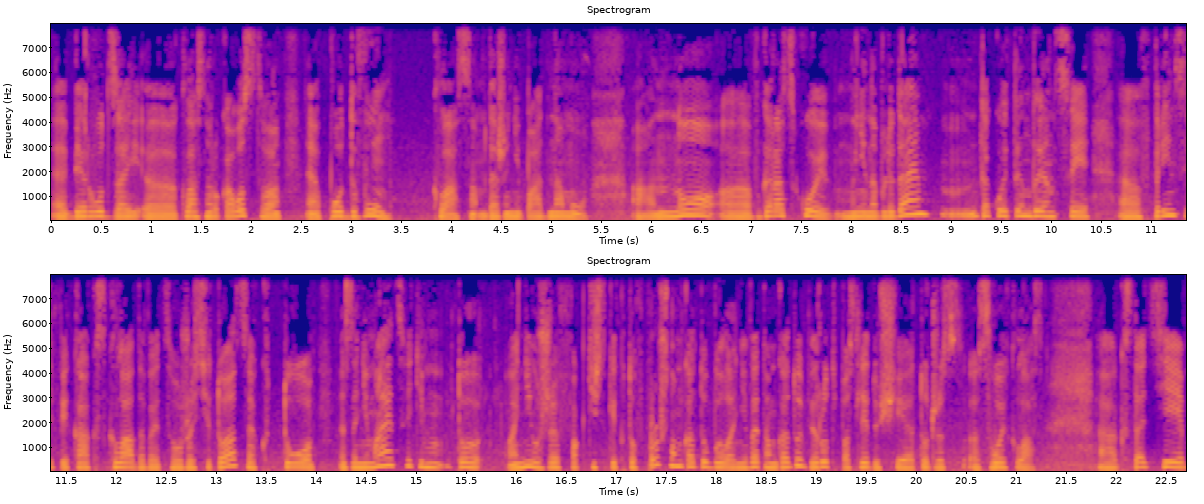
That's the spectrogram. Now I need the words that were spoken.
э, берут за классное руководство по двум классам, даже не по одному. А, но в городской мы не наблюдаем такой тенденции. В принципе, как складывается уже ситуация, кто занимается этим, то они уже фактически, кто в прошлом году был, они в этом году берут последующий тот же свой класс. А, кстати,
